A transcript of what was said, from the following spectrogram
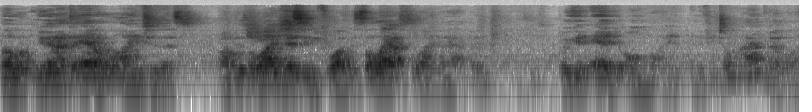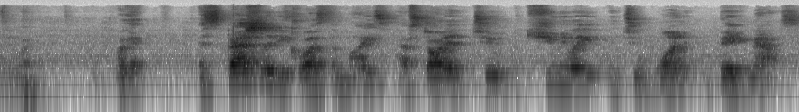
you're gonna have to add a line to this. Oh, There's a line missing before. This is the last line that happened, but you can add your own line. And if you don't, I have my line anyway. Okay, especially because the mice have started to accumulate into one big mouse.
